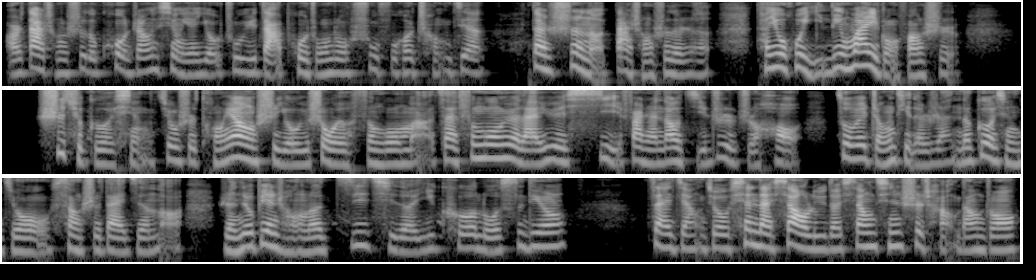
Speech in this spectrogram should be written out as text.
而大城市的扩张性也有助于打破种种束缚和成见。但是呢，大城市的人他又会以另外一种方式失去个性，就是同样是由于社会分工嘛，在分工越来越细、发展到极致之后。作为整体的人的个性就丧失殆尽了，人就变成了机器的一颗螺丝钉。在讲究现代效率的相亲市场当中，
